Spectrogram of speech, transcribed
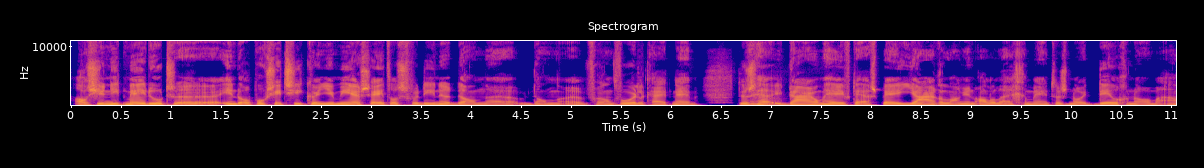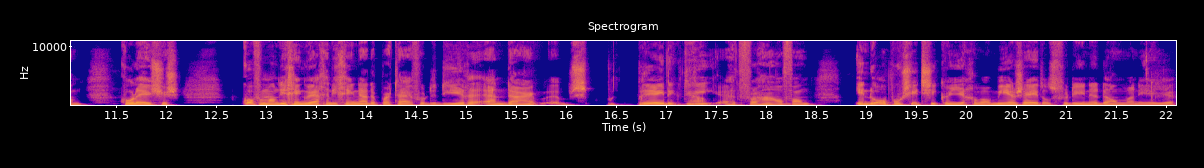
als je niet meedoet eh, in de oppositie kun je meer zetels verdienen dan, dan verantwoordelijkheid nemen. Dus hij- daarom heeft de SP jarenlang in allerlei gemeentes nooit deelgenomen aan colleges. Kofferman die ging weg en die ging naar de Partij voor de Dieren. En daar predikte hij het verhaal van... in de oppositie kun je gewoon meer zetels verdienen... dan wanneer je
